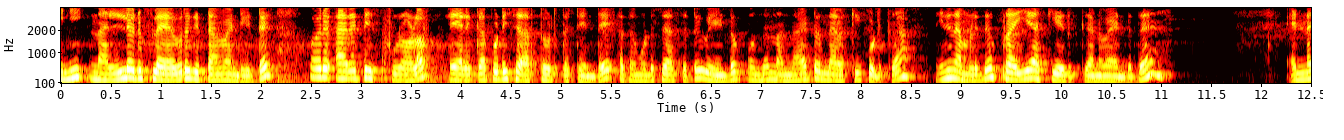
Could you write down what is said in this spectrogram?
ഇനി നല്ലൊരു ഫ്ലേവർ കിട്ടാൻ വേണ്ടിയിട്ട് ഒരു അര ടീസ്പൂണോളം ഏലക്കാപ്പൊടി ചേർത്ത് കൊടുത്തിട്ടുണ്ട്. അതും കൂടെ ചേർത്തിട്ട് വീണ്ടും ഒന്ന് നന്നായിട്ടൊന്ന് ഇളക്കി കൊടുക്കുക. ഇനി നമ്മളിത് ഫ്രൈ ആക്കി എടുക്കുകയാണ് വേണ്ടത്. എണ്ണ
